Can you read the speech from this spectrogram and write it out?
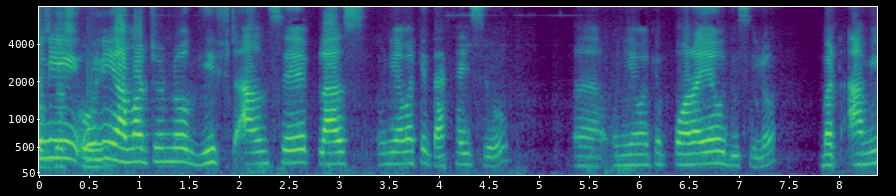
উনি উনি আমার জন্য গিফট আনছে প্লাস উনি আমাকে দেখাইছেও। উনি আমাকে পড়াইয়াও দিছিল। বাট আমি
